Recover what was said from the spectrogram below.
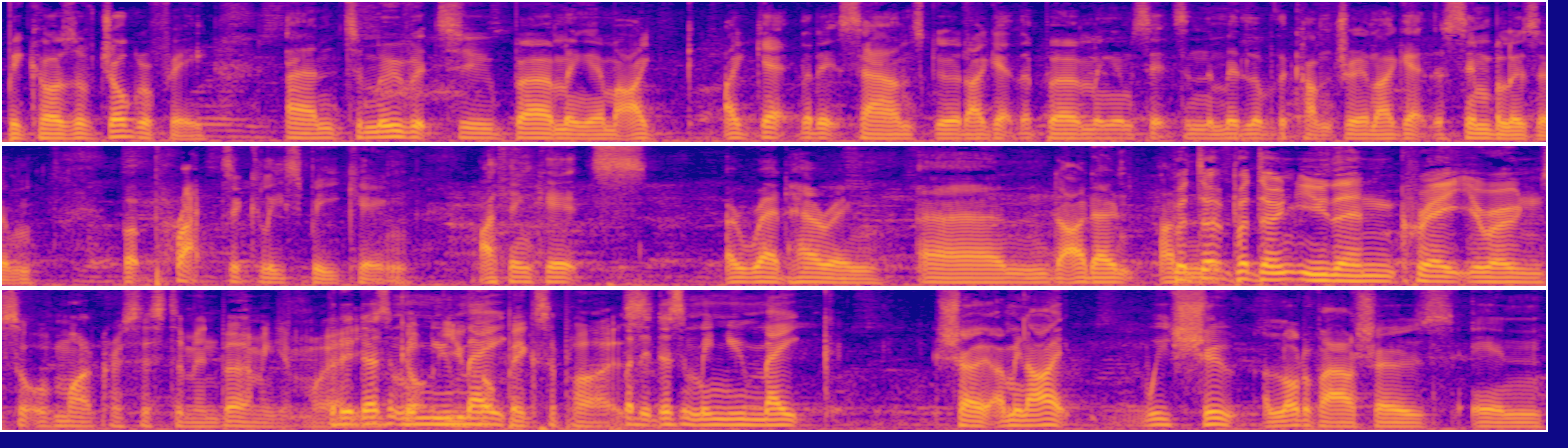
because of geography. And to move it to birmingham i I get that it sounds good. I get that Birmingham sits in the middle of the country, and I get the symbolism. But practically speaking, I think it's a red herring, and I don't. But don't, but don't you then create your own sort of microsystem in Birmingham? but it doesn't got, mean you make big suppliers. But it doesn't mean you make show. I mean, I we shoot a lot of our shows in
